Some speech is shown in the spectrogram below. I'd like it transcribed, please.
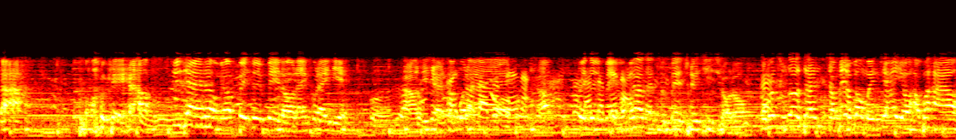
拉，OK，好，接下来呢，我们要背对背喽，来过来一点，好，接下来转过来哦，好，背对背，我们要来准备吹气球喽，我们数到三，小朋友帮我们加油好不好？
